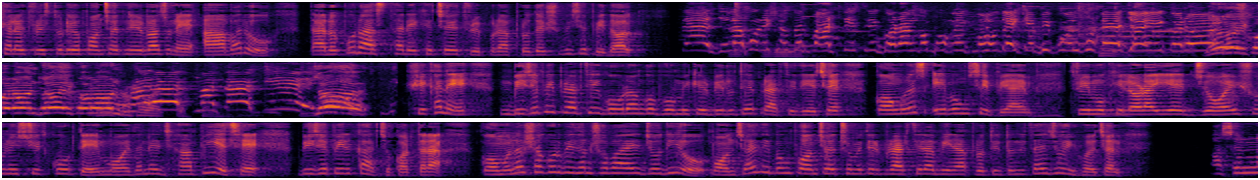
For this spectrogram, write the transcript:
সালের ত্রিস্তরীয় পঞ্চায়েত নির্বাচনে আবারও তার উপর আস্থা রেখেছে ত্রিপুরা প্রদেশ বিজেপি দল। জেলা পরিষদের প্রার্থী শ্রী গৌরাঙ্গ ভৌমিক মহোদয়কে বিপুল ভোটে জয়ী করুন। জয় করুন জয় করুন। ভারত মাতা কি জয়। সেখানে বিজেপি প্রার্থী গৌরাঙ্গ ভৌমিকের বিরুদ্ধে প্রার্থী দিয়েছে কংগ্রেস এবং সিপিআইএম। ত্রিমুখী লড়াইয়ে জয় সুনিশ্চিত করতে ময়দানে ঝাঁপিয়েছে বিজেপির কার্যকর্তারা। কমলাসাগর বিধানসভায় যদিও পঞ্চায়েত এবং পঞ্চায়েত সমিতির প্রার্থীরা বিনা প্রতিদ্বন্দ্বিতায় জয়ী হয়েছেন। আসন্ন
